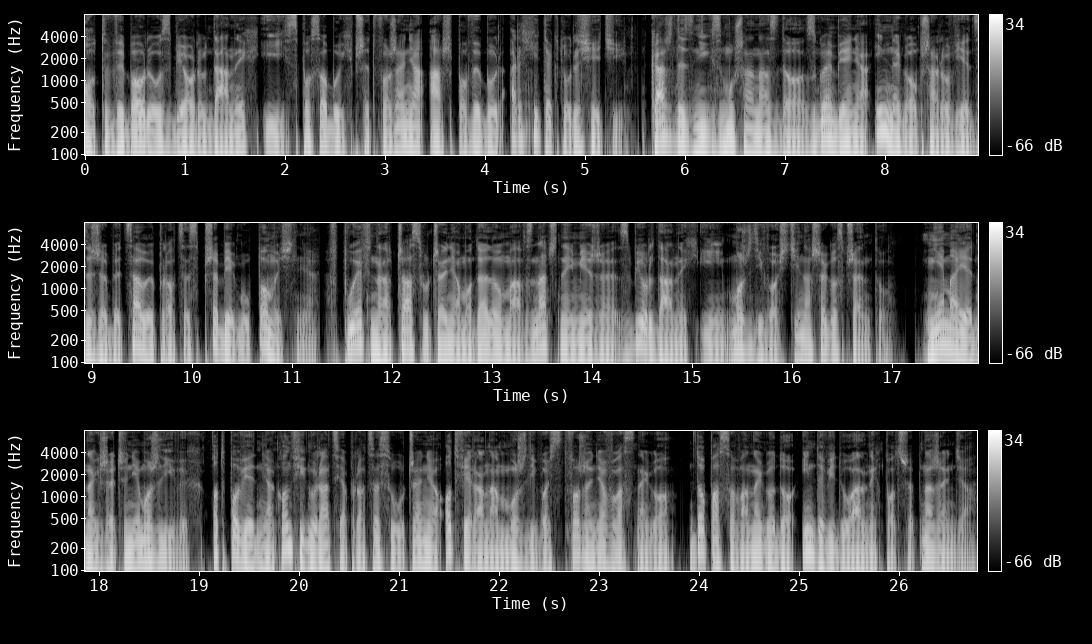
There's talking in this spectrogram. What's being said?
Od wyboru zbioru danych i sposobu ich przetworzenia, aż po wybór architektury sieci. Każdy z nich zmusza nas do zgłębienia innego obszaru wiedzy, żeby cały proces przebiegł pomyślnie. Wpływ na czas uczenia modelu ma w znacznej mierze zbiór danych i możliwości naszego sprzętu. Nie ma jednak rzeczy niemożliwych. Odpowiednia konfiguracja procesu uczenia otwiera nam możliwość stworzenia własnego, dopasowanego do indywidualnych potrzeb narzędzia.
